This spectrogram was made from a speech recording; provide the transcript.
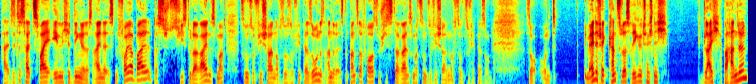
halt, sind es halt zwei ähnliche Dinge. Das eine ist ein Feuerball, das schießt du da rein, es macht so und so viel Schaden auf so und so viele Personen. Das andere ist eine Panzerfaust, du schießt da rein, es macht so und so viel Schaden auf so und so viele Personen. So, und im Endeffekt kannst du das regeltechnisch gleich behandeln,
